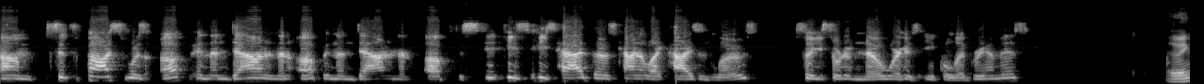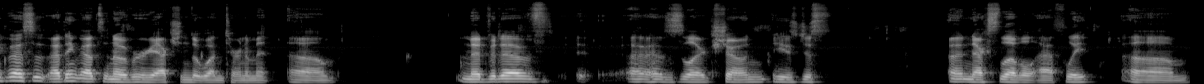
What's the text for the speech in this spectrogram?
um, Tsitsipas was up and then down and then up and then down and then up. He's he's had those kind of like highs and lows, so you sort of know where his equilibrium is. I think that's I think that's an overreaction to one tournament. Um, Medvedev uh, has like shown he's just a next level athlete. Um,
